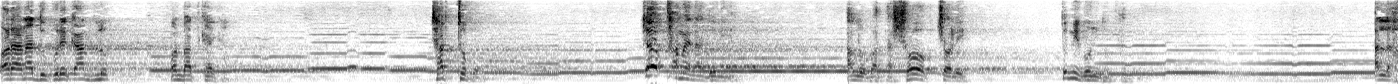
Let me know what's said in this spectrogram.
ওরা না দুপুরে কাঁদলো কোন ভাত খায় খা স্বার্থপর কেউ থামে না দুনিয়া আলো বাতাস সব চলে তুমি বন্ধু থাকবে আল্লাহ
